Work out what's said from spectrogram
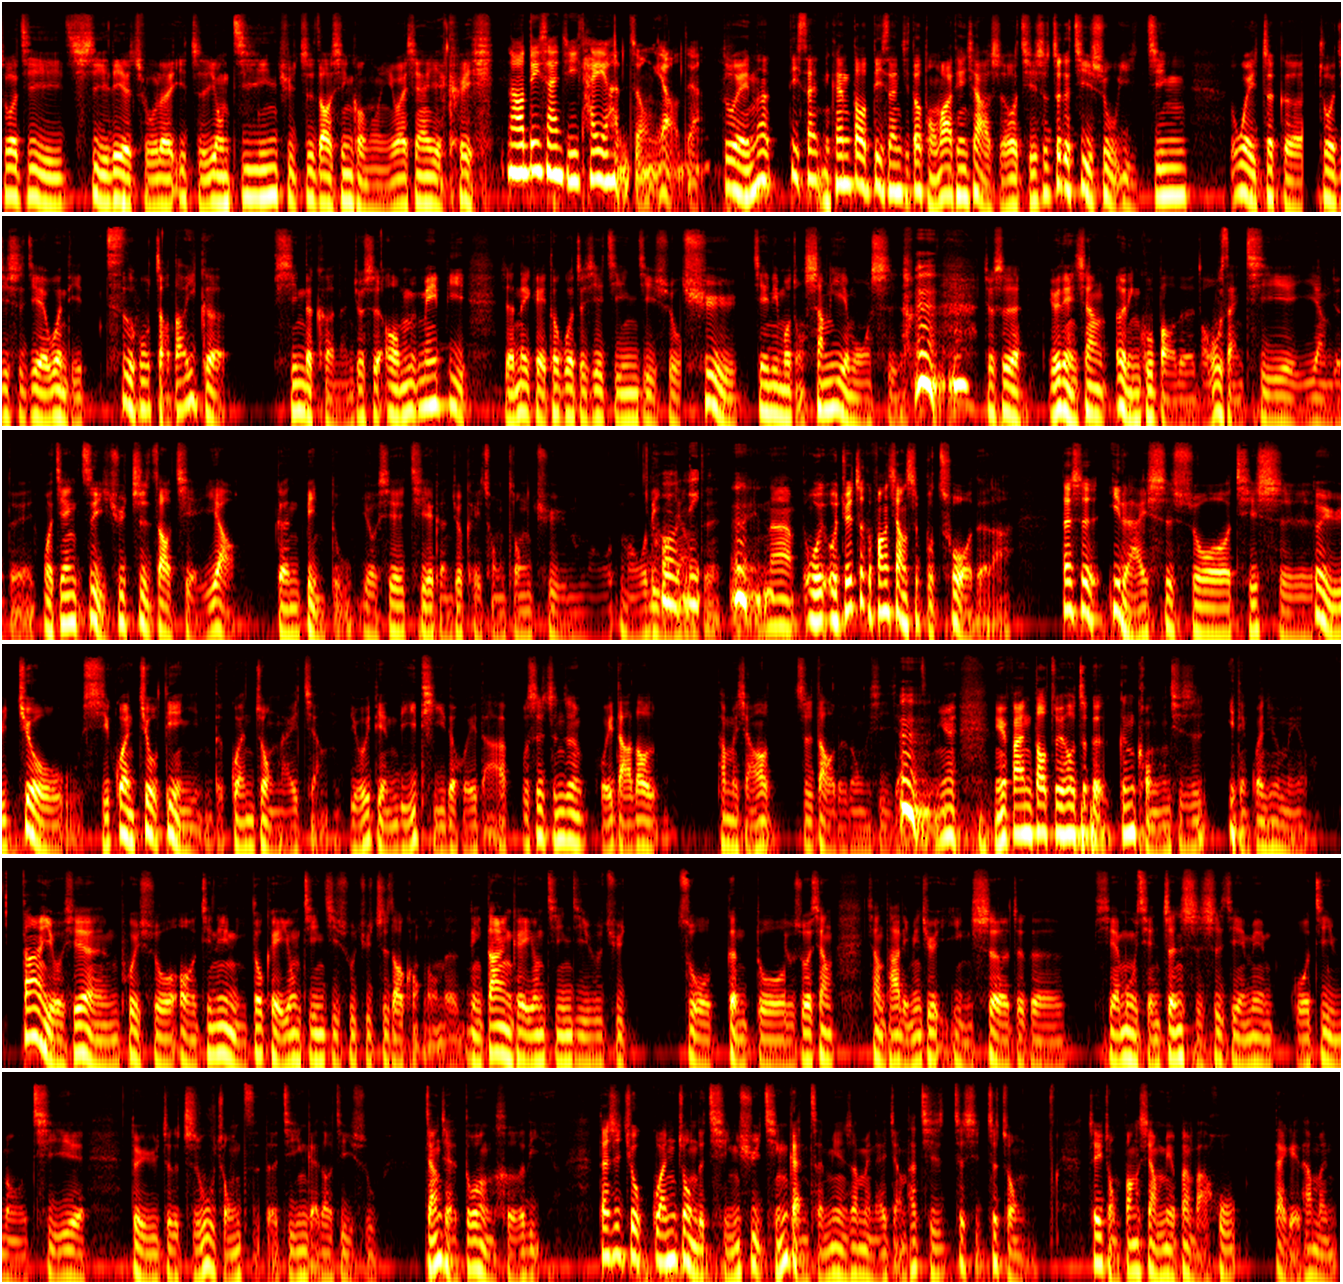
侏罗纪系列除了一直用基因去制造新恐龙以外，现在也可以。然后第三集它也很重要，这样。对，那第三，你看到第三集到统霸天下的时候，其实这个技术已经为这个侏罗纪世界的问题似乎找到一个。新的可能就是哦，maybe 人类可以透过这些基因技术去建立某种商业模式，嗯嗯，就是有点像恶灵古堡的保护伞企业一样，就对，我今天自己去制造解药跟病毒，有些企业可能就可以从中去谋牟利。这样子。嗯，对，那我我觉得这个方向是不错的啦。但是，一来是说，其实对于旧习惯旧电影的观众来讲，有一点离题的回答，不是真正回答到他们想要知道的东西，这样子。因为你会发现，到最后，这个跟恐龙其实一点关系都没有。当然，有些人会说：“哦，今天你都可以用基因技术去制造恐龙的，你当然可以用基因技术去做更多，比如说像像它里面去影射这个。”现在目前真实世界里面，国际某企业对于这个植物种子的基因改造技术，讲起来都很合理。但是就观众的情绪、情感层面上面来讲，它其实这些这种这一种方向没有办法呼带给他们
